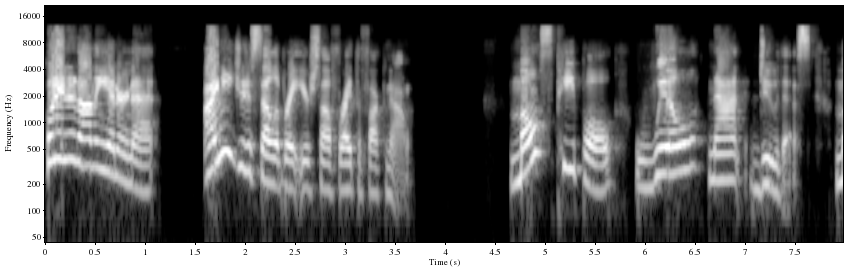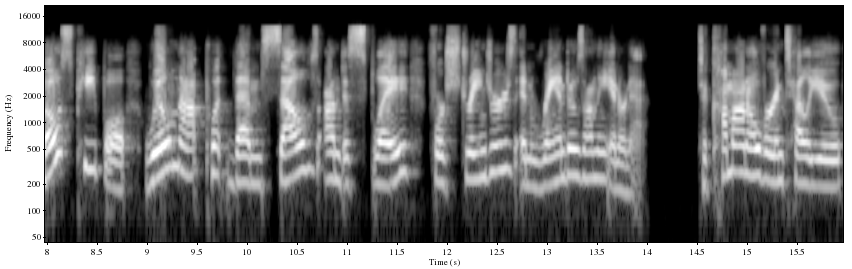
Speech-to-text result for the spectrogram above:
putting it on the internet, I need you to celebrate yourself right the fuck now. Most people will not do this. Most people will not put themselves on display for strangers and randos on the internet to come on over and tell you,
